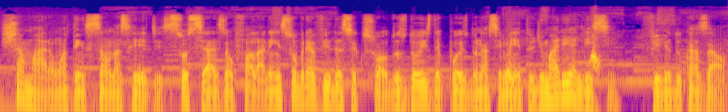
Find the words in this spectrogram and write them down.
chamaram atenção nas redes sociais ao falarem sobre a vida sexual dos dois depois do nascimento de Maria Alice, filha do casal.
